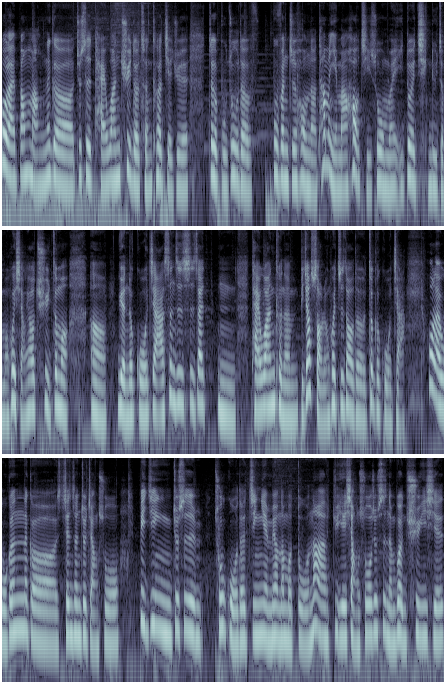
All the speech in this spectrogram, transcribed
后来帮忙那个就是台湾去的乘客解决这个补助的部分之后呢，他们也蛮好奇，说我们一对情侣怎么会想要去这么呃远的国家，甚至是在嗯台湾可能比较少人会知道的这个国家。后来我跟那个先生就讲说，毕竟就是出国的经验没有那么多，那也想说，就是能不能去一些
